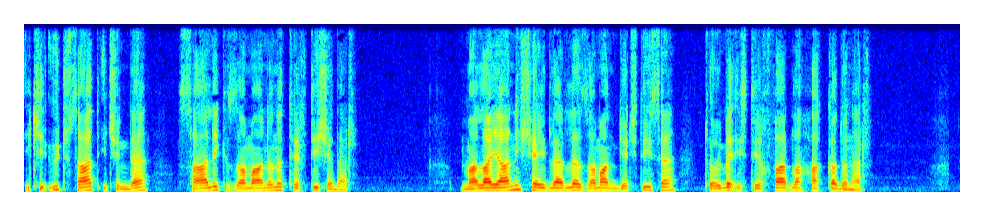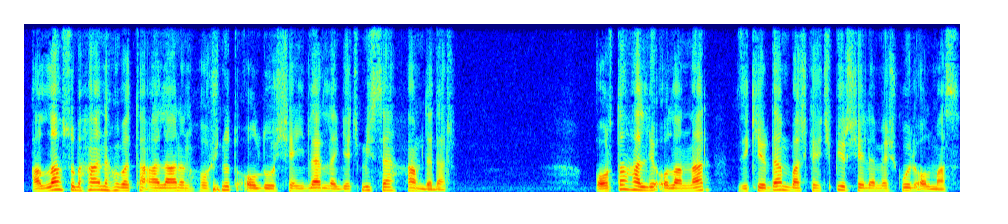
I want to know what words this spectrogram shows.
iki üç saat içinde salik zamanını teftiş eder. Malayani şeylerle zaman geçtiyse tövbe istiğfarla hakka döner. Allah subhanehu ve Taala'nın hoşnut olduğu şeylerle geçmişse hamd eder. Orta halli olanlar zikirden başka hiçbir şeyle meşgul olmaz.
